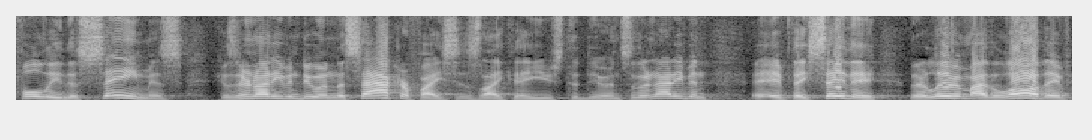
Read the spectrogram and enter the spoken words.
fully the same as because they're not even doing the sacrifices like they used to do. And so they're not even, if they say they, they're living by the law, they've,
